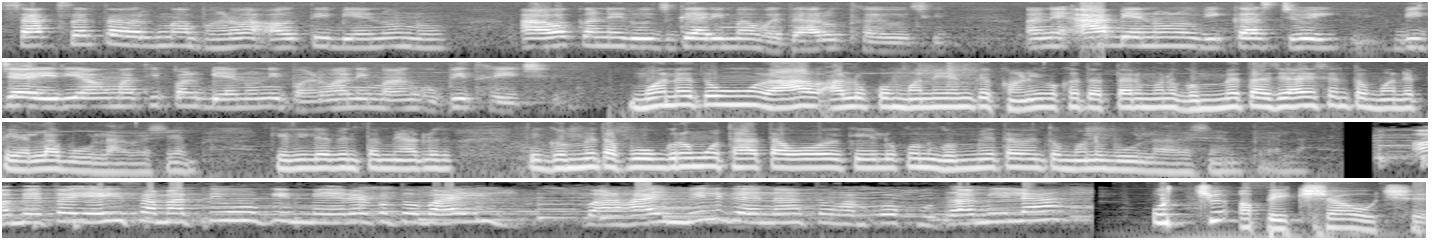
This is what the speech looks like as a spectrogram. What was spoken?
સાક્ષરતા વર્ગમાં ભણવા આવતી બહેનોનું આવક અને રોજગારીમાં વધારો થયો છે અને આ બહેનોનો વિકાસ જોઈ બીજા એરિયાઓમાંથી પણ બહેનોની ભણવાની માંગ ઊભી થઈ છે. મને તો હું આ આ લોકો મને એમ કે ઘણી વખત અત્યારે મને ગમે ત્યાં જાય છે ને તો મને પહેલાં બોલાવે છે એમ. કે લીલાબેન તમે આટલું તે ગમે ત્યાં પ્રોગ્રામો થતા હોય કે એ લોકોને ગમે ત્યાં હોય તો મને બોલાવે છે એમ પહેલાં. और मैं तो यही समझती हूँ कि मेरे को तो भाई पढ़ाई मिल गई ना तो हमको खुदा मिला ઉચ્ચ અપેક્ષાઓ છે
